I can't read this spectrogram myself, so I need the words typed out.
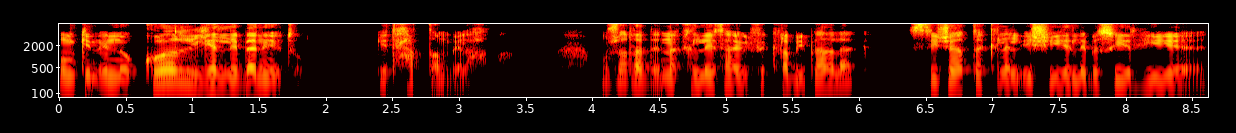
ممكن إنه كل يلي بنيته يتحطم بلحظة. مجرد إنك خليت هاي الفكرة ببالك استجابتك للإشي يلي بصير هي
